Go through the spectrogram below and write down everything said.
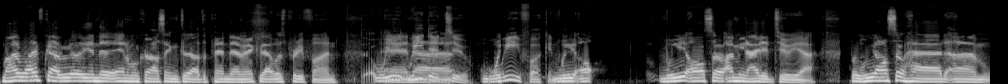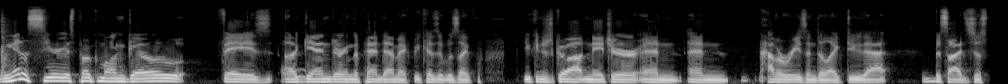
My wife got really into Animal Crossing throughout the pandemic. That was pretty fun. We And, we uh, did too. we- We, fucking We all we also I mean I did too, yeah. But we also had um we had a serious Pokemon Go phase again during the pandemic because it was like you can just go out in nature and and have a reason to like do that besides just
